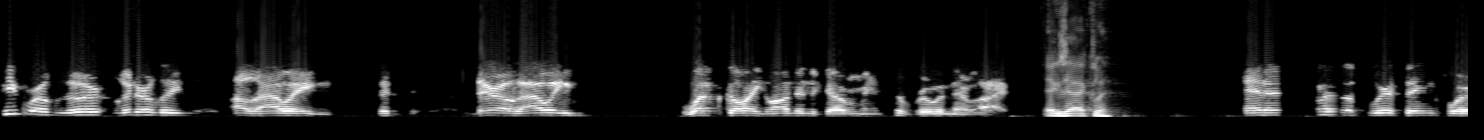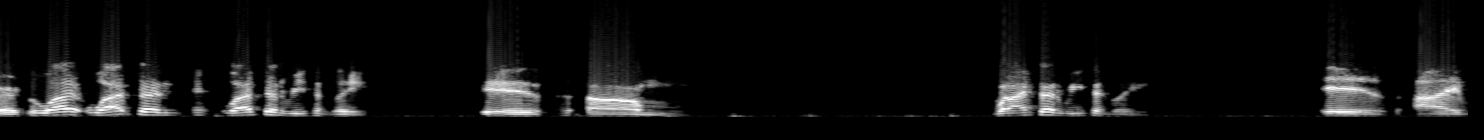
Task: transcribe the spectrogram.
People are li- literally allowing the. They're allowing what's going on in the government to ruin their lives, Exactly. and it's one of those weird things where what what I've done what I've done recently is um what I've done recently is I've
